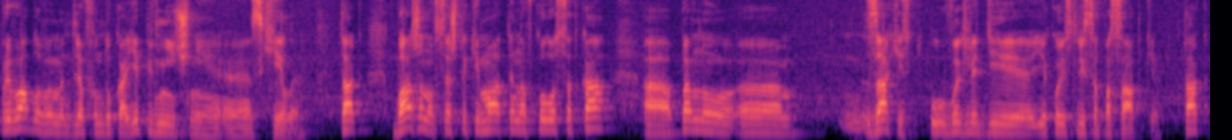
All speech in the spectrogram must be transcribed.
привабливими для фундука є північні е, схили. Так? Бажано все ж таки мати навколо садка певну е, захист у вигляді якоїсь лісопосадки. Так?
